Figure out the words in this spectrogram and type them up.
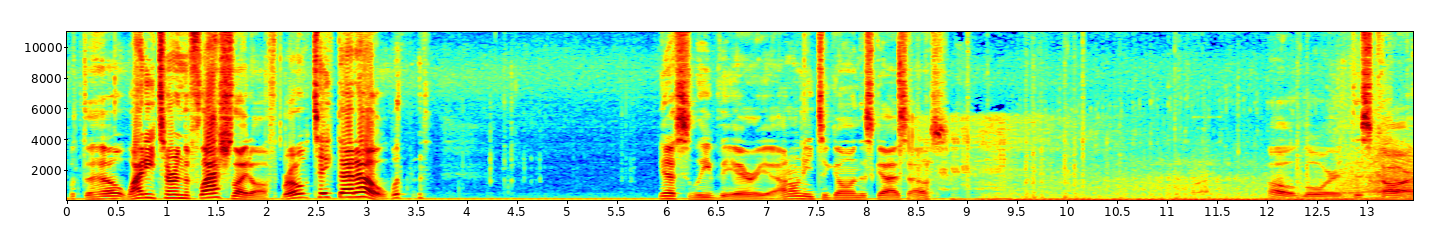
What the hell? Why'd he turn the flashlight off, bro? Take that out. What? Yes, leave the area. I don't need to go in this guy's house. Oh, Lord. This car.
